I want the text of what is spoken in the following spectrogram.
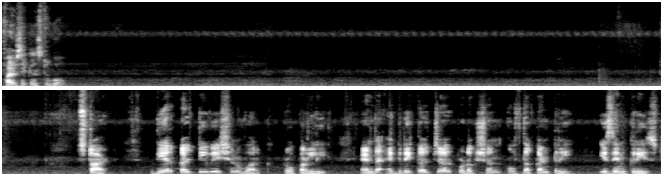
5 seconds to go. Start. Their cultivation work properly and the agricultural production of the country is increased.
